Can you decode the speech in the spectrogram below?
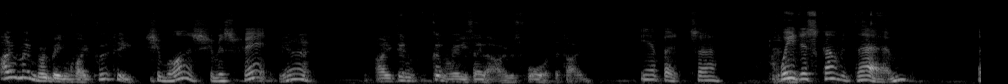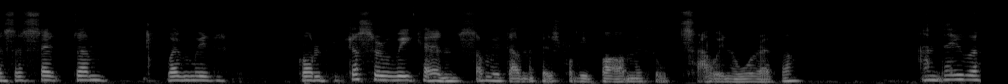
I remember her being quite pretty. She was. She was fit. Yeah. I didn't couldn't really say that. I was four at the time. Yeah, but uh, we discovered them, as I said, um, when we'd gone for just for a weekend somewhere down the coast, probably Barmouth or Tywyn or wherever, and they were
